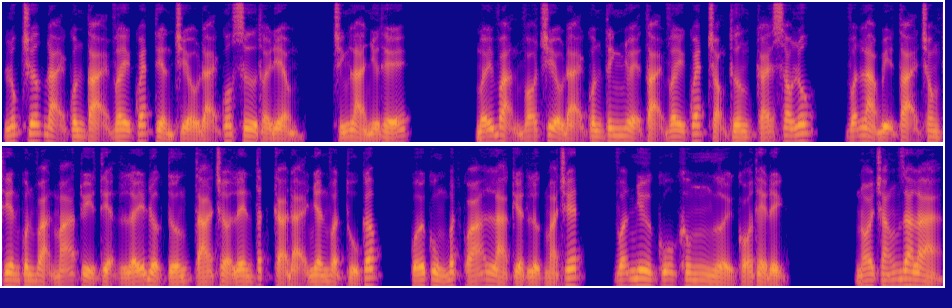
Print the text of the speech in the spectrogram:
Lúc trước đại quân tại vây quét tiền triều đại quốc sư thời điểm, chính là như thế. Mấy vạn võ triều đại quân tinh nhuệ tại vây quét trọng thương cái sau lúc, vẫn là bị tại trong thiên quân vạn mã tùy tiện lấy được tướng tá trở lên tất cả đại nhân vật thủ cấp, cuối cùng bất quá là kiệt lực mà chết, vẫn như cũ không người có thể địch. Nói trắng ra là,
